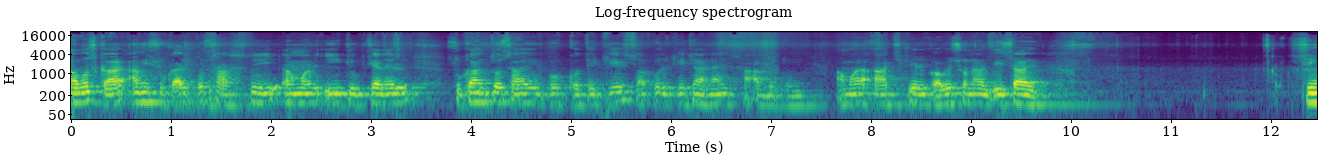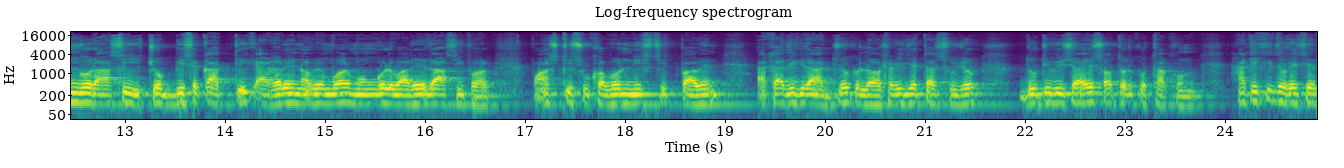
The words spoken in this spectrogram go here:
নমস্কার, আমি সুকান্ত শাস্ত্রী। আমার ইউটিউব চ্যানেল সুকান্ত সাহের পক্ষ থেকে সকলকে জানাই স্বাগতম। আমার আজকের গবেষণার বিষয়, সিংহ রাশি, চব্বিশে কার্তিক, এগারোই নভেম্বর, মঙ্গলবারের রাশিফল। পাঁচটি সুখবর নিশ্চিত পাবেন। একাধিক রাজ্য লটারি জেতার সুযোগ, দুটি বিষয়ে সতর্ক থাকুন। হ্যাঁ ঠিকই ধরেছেন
